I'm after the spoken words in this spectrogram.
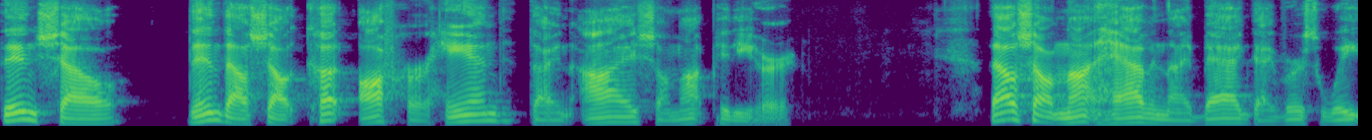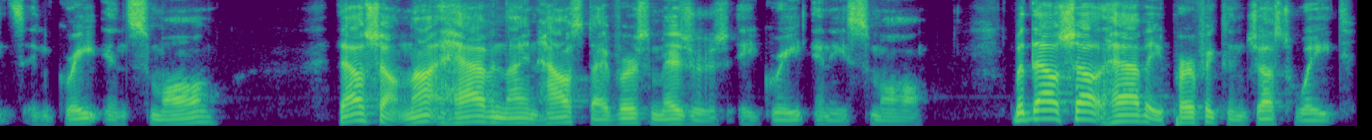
then shall then thou shalt cut off her hand, thine eye shall not pity her. Thou shalt not have in thy bag diverse weights, and great and small. Thou shalt not have in thine house diverse measures, a great and a small. But thou shalt have a perfect and just weight,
